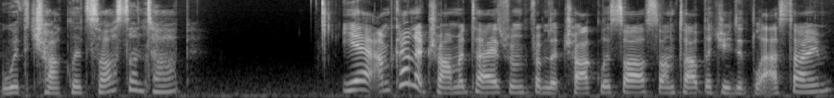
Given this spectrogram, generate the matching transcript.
With chocolate sauce on top. Yeah, I'm kind of traumatized from, from the chocolate sauce on top that you did last time.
